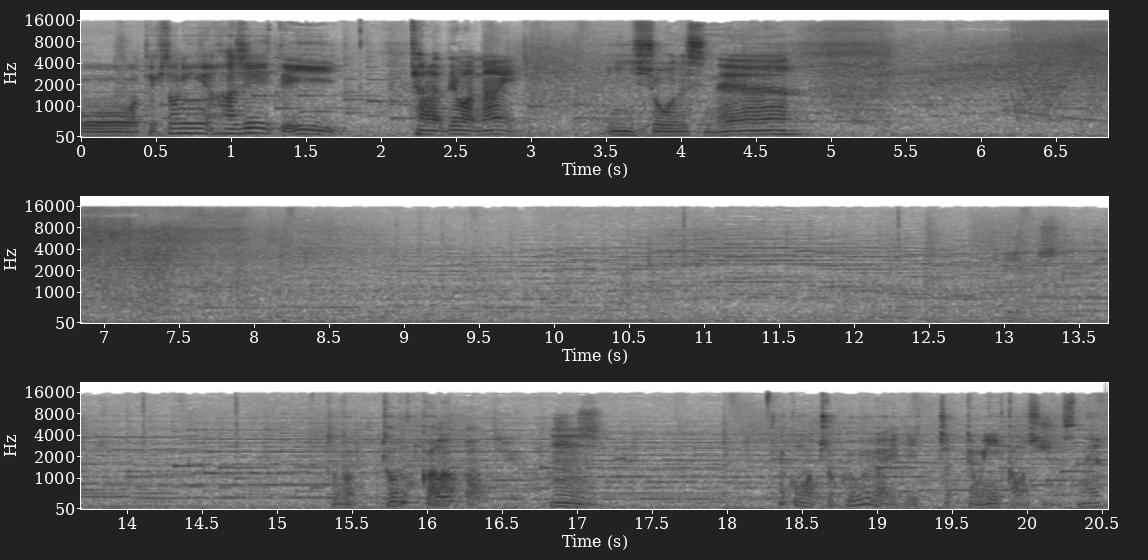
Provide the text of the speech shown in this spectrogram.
こう適当に弾いていいキャラではない印象ですね。届届くかな。うん。結構もう直ぐらいでいっちゃってもいいかもしれないですね。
